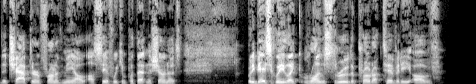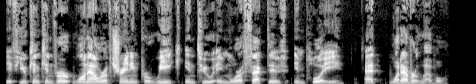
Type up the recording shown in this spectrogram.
the chapter in front of me. I'll, I'll see if we can put that in the show notes. But he basically like runs through the productivity of if you can convert one hour of training per week into a more effective employee at whatever level,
